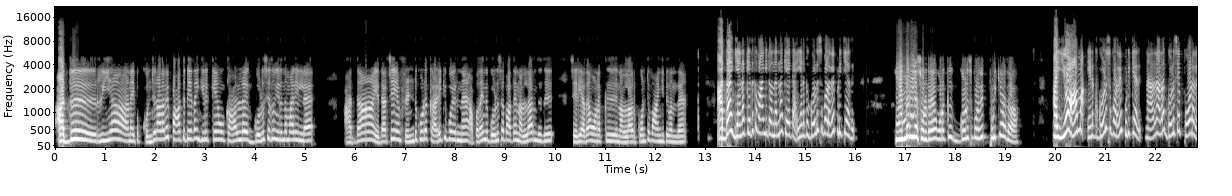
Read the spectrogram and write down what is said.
அது ரியா நான் இப்ப கொஞ்ச நாளாவே பார்த்துட்டே தான் இருக்கேன். உன் கால்ல கொலுசு எதுவும் இருந்த மாதிரி இல்ல. அதான் ஏதாச்சும் என் ஃப்ரெண்டு கூட கடைக்கு போயிருந்தேன். அப்பதான் இந்த கொலுசை பார்த்தேன் நல்லா இருந்தது. சரி அதான் உனக்கு நல்லா இருக்கும்ட்டு வாங்கிட்டு வந்தேன். அதான் எனக்கு எதுக்கு வாங்கிட்டு வந்தேன்னா கேட்டேன். எனக்கு கொலுசு போடவே பிடிக்காது. என்ன ரியா சொல்ற? உனக்கு கொலுசு போடவே பிடிக்காதா? ஐயோ ஆமா. எனக்கு கொலுசு போடவே பிடிக்காது. நான் அதனால கொலுசே போடல.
